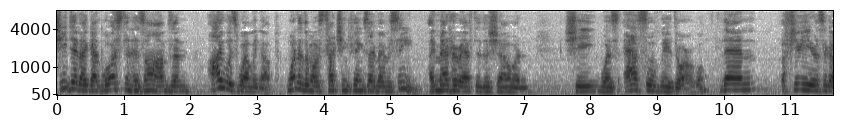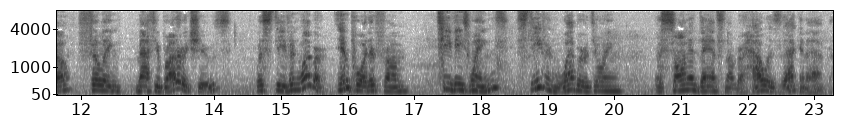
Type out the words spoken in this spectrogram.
She did. I got lost in his arms and I was welling up. One of the most touching things I've ever seen. I met her after the show and she was absolutely adorable. Then, a few years ago, filling Matthew Broderick's shoes was Steven Weber, imported from TV's Wings. Steven Weber doing a song and dance number. How is that going to happen?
